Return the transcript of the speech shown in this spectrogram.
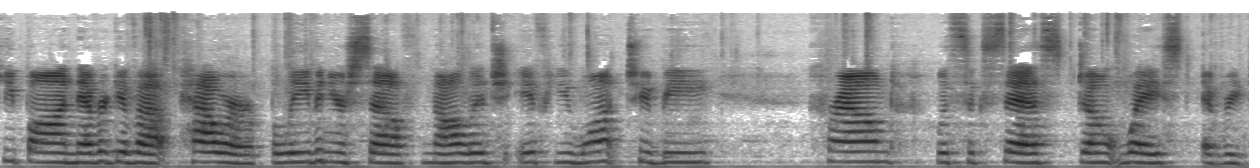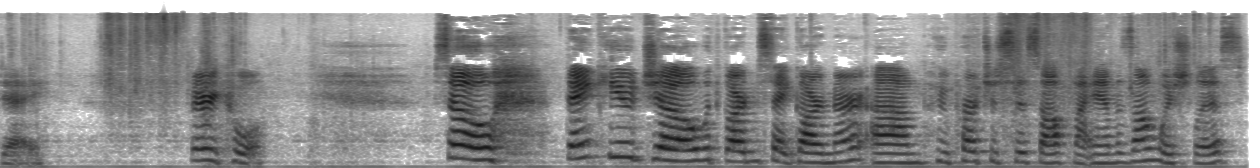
keep on, never give up. Power, believe in yourself. Knowledge, if you want to be crowned with success, don't waste every day. Very cool. So, thank you, Joe with Garden State Gardener, um, who purchased this off my Amazon wish list.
